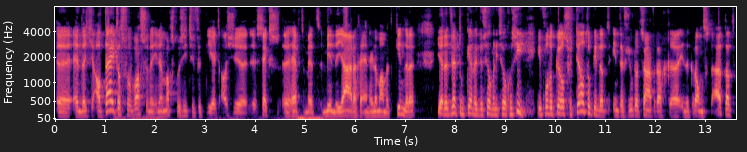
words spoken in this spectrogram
uh, en dat je altijd als volwassene in een machtspositie verkeert als je uh, seks uh, hebt met minderjarigen en helemaal met kinderen. Ja, dat werd toen kennelijk dus helemaal niet zo gezien. Yvonne Keuls vertelt ook in dat interview dat zaterdag in de krant staat, dat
